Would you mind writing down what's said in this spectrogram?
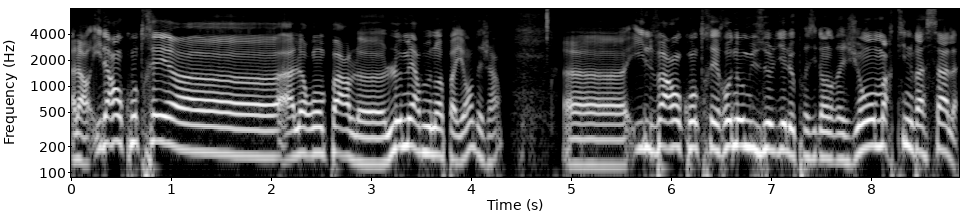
Alors il a rencontré euh, à l'heure où on parle, euh, le maire Benoît Payan déjà. Euh, il va rencontrer Renaud Muselier, le président de région, Martine Vassal,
